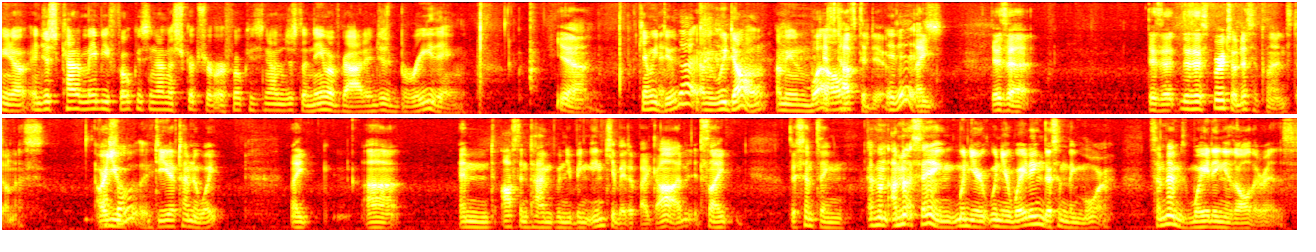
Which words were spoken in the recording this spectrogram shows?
you know, and just kind of maybe focusing on a scripture or focusing on just the name of God and just breathing. Yeah. Can we do that? I mean, we don't. I mean, well, it's tough to do. It is. Like, there's a there's a there's a spiritual discipline in stillness. Are Absolutely. you do you have time to wait? Like, uh, and oftentimes when you're being incubated by God, it's like there's something. And I'm- not saying when you're when you're waiting, there's something more. Sometimes waiting is all there is.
